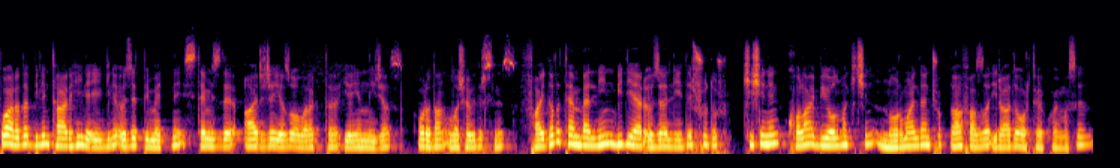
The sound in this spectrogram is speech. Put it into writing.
Bu arada bilim tarihiyle ilgili özet bir metni sitemizde ayrıca yazı olarak da yayınlayacağız. Oradan ulaşabilirsiniz. Faydalı tembelliğin bir diğer özelliği de şudur. Kişinin kolay bir olmak için normalden çok daha fazla irade ortaya koyması,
